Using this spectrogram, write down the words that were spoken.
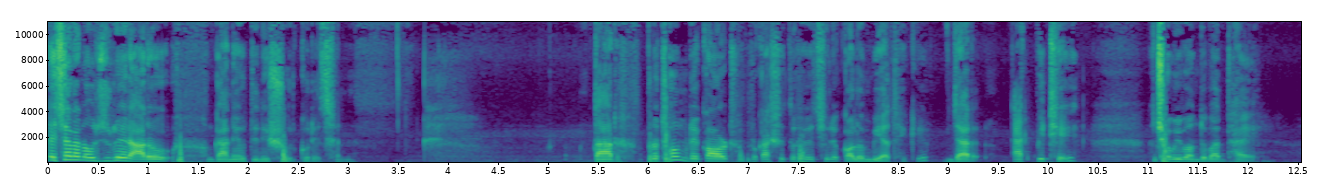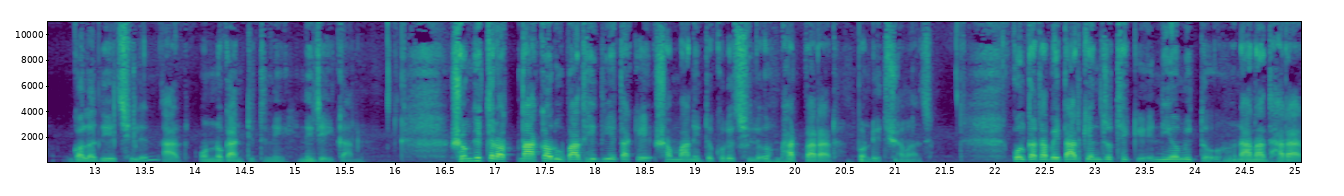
এছাড়া নজরুলের আরও গানেও তিনি সুর করেছেন। তার প্রথম রেকর্ড প্রকাশিত হয়েছিল কলম্বিয়া থেকে, যার এক পিঠে ছবি বন্দ্যোপাধ্যায় গলা দিয়েছিলেন আর অন্য গানটি তিনি নিজেই গান সংগীত রত্নাকর উপাধি দিয়ে তাকে সম্মানিত করেছিল ভাটপাড়ার পণ্ডিত সমাজ। কলকাতা বেতার কেন্দ্র থেকে নিয়মিত নানা ধারার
